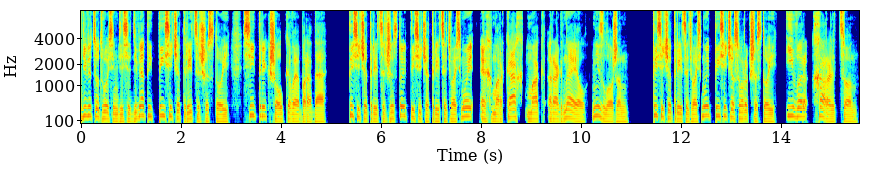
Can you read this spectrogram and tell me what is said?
989-1036 Ситрик Шелковая борода. 1036-1038 Эхмарках Мак Рагнайл низложен. 1038-1046 Ивар Харальдсон.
